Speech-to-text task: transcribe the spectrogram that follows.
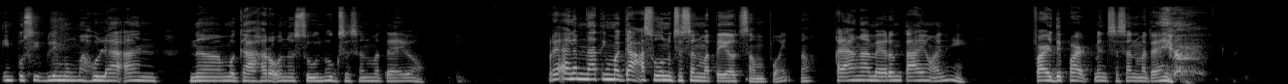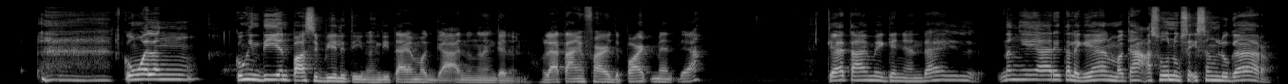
imposible mong mahulaan na magkakaroon ng sunog sa San Mateo? Pre, alam nating magkakasunog sa San Mateo at some point, no? Kaya nga meron tayong ano eh, fire department sa San Mateo. kung walang, kung hindi yan possibility, no, hindi tayo mag-aano ng ganun. Wala tayong fire department, yeah? Kaya tayo may ganyan dahil nangyayari talaga yan, magkakasunog sa isang lugar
